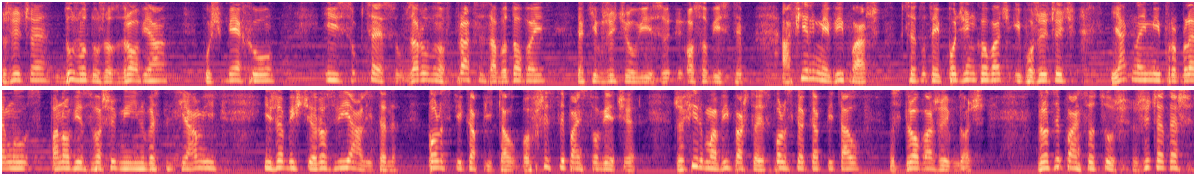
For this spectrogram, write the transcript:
życzę dużo, dużo zdrowia, uśmiechu i sukcesów, zarówno w pracy zawodowej, jak i w życiu osobistym. A firmie Wipasz chcę tutaj podziękować i pożyczyć jak najmniej problemu z panowie z waszymi inwestycjami i żebyście rozwijali ten polski kapitał, bo wszyscy Państwo wiecie, że firma Wipasz to jest polski kapitał, zdrowa żywność. Drodzy Państwo, cóż, życzę też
